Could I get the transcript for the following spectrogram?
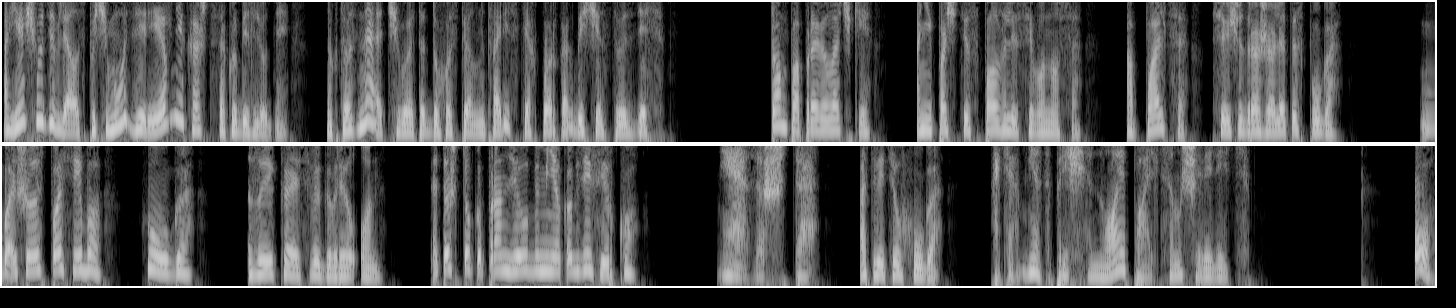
а я еще удивлялась, почему деревня кажется такой безлюдной. Но кто знает, чего этот дух успел натворить с тех пор, как бесчинствует здесь». Том поправил очки. Они почти сползли с его носа, а пальцы все еще дрожали от испуга. «Большое спасибо, Хуга», — заикаясь, выговорил он. «Эта штука пронзила бы меня, как зефирку». «Не за что», — ответил Хуга. «Хотя мне запрещено и пальцем шевелить». «О,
